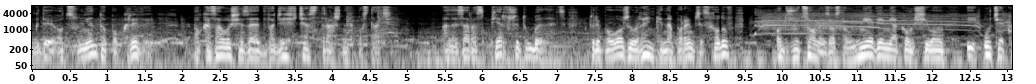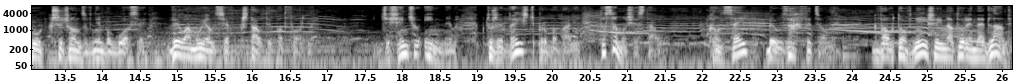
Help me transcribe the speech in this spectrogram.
Gdy odsunięto pokrywy, pokazało się ze dwadzieścia strasznych postaci. Ale zaraz pierwszy tubylec, który położył rękę na poręczy schodów, odrzucony został nie wiem jaką siłą i uciekł krzycząc w niebogłosy, wyłamując się w kształty potworne. Dziesięciu innym, którzy wejść próbowali, to samo się stało. Konsej był zachwycony. Gwałtowniejszej natury Ned Land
